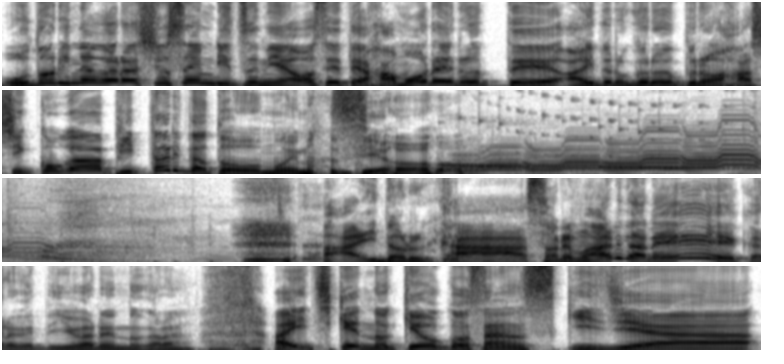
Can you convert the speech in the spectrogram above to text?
踊りながら主旋律に合わせてハモれるってアイドルグループの端っこがぴったりだと思いますよ。アイドルか。それもありだね。からって言われるのかな。愛知県の京子さん好きじゃ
